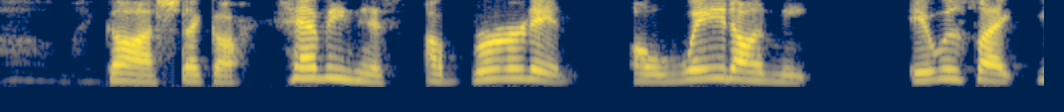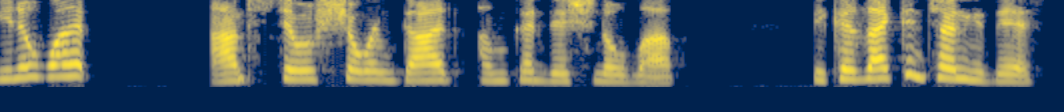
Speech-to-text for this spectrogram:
oh my gosh, like a heaviness, a burden, a weight on me. It was like, you know what? I'm still showing God unconditional love. Because I can tell you this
